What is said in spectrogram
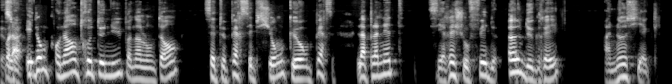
Voilà. Et donc, on a entretenu pendant longtemps cette perception que on perce... la planète s'est réchauffée de 1 degré en un siècle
